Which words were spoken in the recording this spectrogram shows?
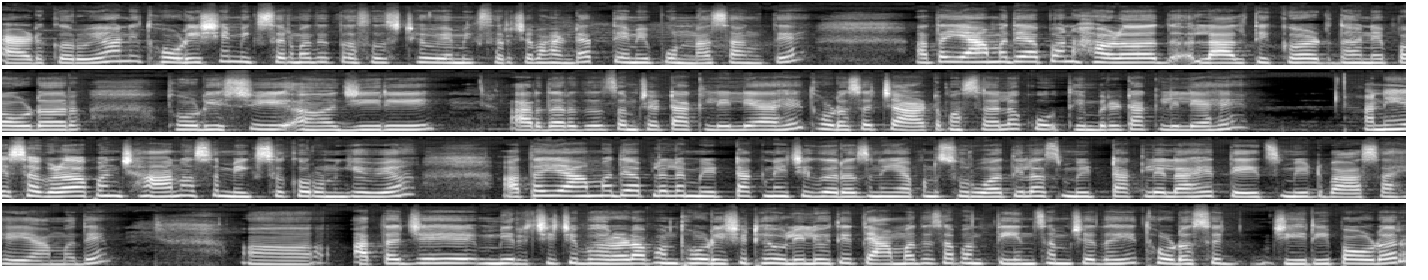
ॲड करूया आणि थोडीशी मिक्सरमध्ये तसंच ठेवूया मिक्सरच्या भांड्यात. ते मी पुन्हा सांगते. आता यामध्ये आपण हळद लाल तिखट धने पावडर थोडीशी जिरी अर्धा अर्धा चमचा टाकलेली आहे. थोडंसं चाट मसाला कोथिंबीर टाकलेली आहे. आणि हे सगळं आपण छान असं मिक्स करून घेऊया. आता यामध्ये आपल्याला मीठ टाकण्याची गरज नाही. आपण सुरुवातीलाच मीठ टाकलेलं आहे. तेच मीठ बास आहे यामध्ये. आता जे मिरचीची भरड आपण थोडीशी ठेवलेली होती त्यामध्येच आपण तीन चमचे दही थोडंसं जिरी पावडर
